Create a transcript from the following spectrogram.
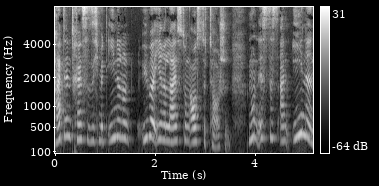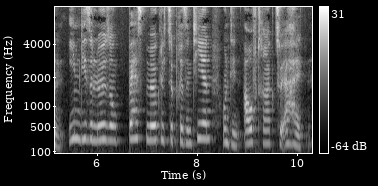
hat Interesse, sich mit Ihnen und über Ihre Leistung auszutauschen. Nun ist es an Ihnen, ihm diese Lösung bestmöglich zu präsentieren und den Auftrag zu erhalten.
